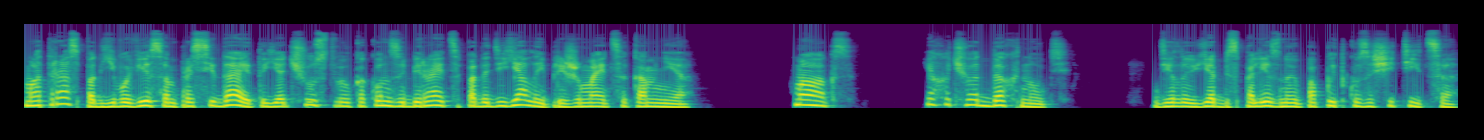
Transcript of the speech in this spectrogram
Матрас под его весом проседает, и я чувствую, как он забирается под одеяло и прижимается ко мне. «Макс, я хочу отдохнуть». Делаю я бесполезную попытку защититься.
